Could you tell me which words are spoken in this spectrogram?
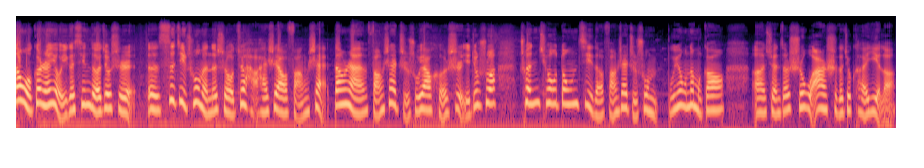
那我个人有一个心得，就是，呃，四季出门的时候最好还是要防晒，当然防晒指数要合适，也就是说，春秋冬季的防晒指数不用那么高。呃，选择十五二十的就可以了。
